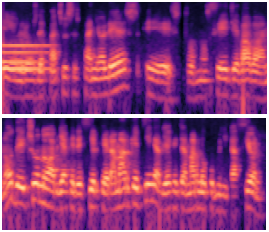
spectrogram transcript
en los despachos españoles esto no se llevaba, ¿no? De hecho, no había que decir que era marketing, había que llamarlo comunicación,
